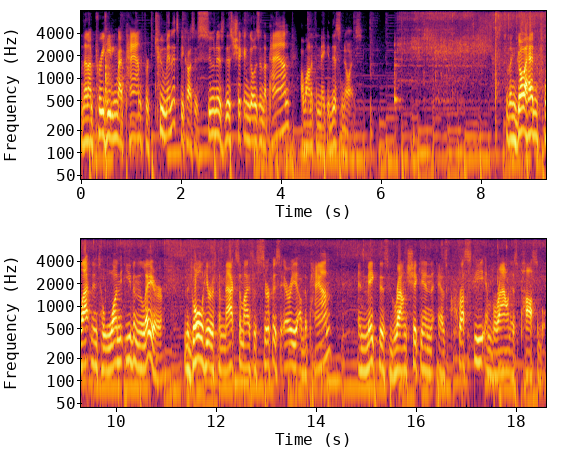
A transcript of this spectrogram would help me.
And then I'm preheating my pan for two minutes because as soon as this chicken goes in the pan, I want it to make this noise. So then go ahead and flatten into one even layer. And the goal here is to maximize the surface area of the pan and make this ground chicken as crusty and brown as possible.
